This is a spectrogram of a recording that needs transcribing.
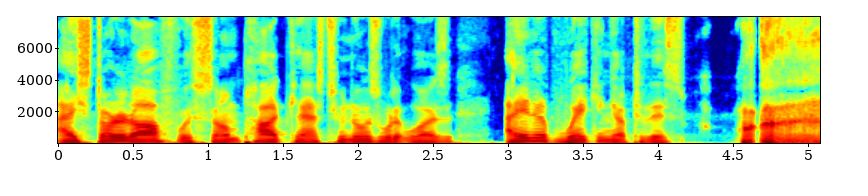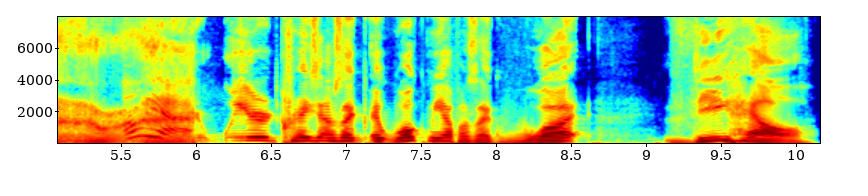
I started off with some podcast, who knows what it was. I ended up waking up to this Oh, yeah. weird, crazy. I was like, it woke me up. I was like, what the hell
